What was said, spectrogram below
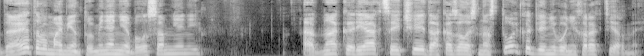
До этого момента у меня не было сомнений. Однако реакция Чейда оказалась настолько для него нехарактерной,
